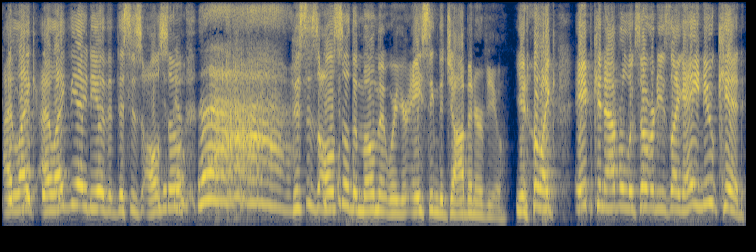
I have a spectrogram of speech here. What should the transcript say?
I like I like the idea that this is also go, "Ah!" this is also the moment where you're acing the job interview. You know, like Ape Canaveral looks over and he's like, "Hey, new kid,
